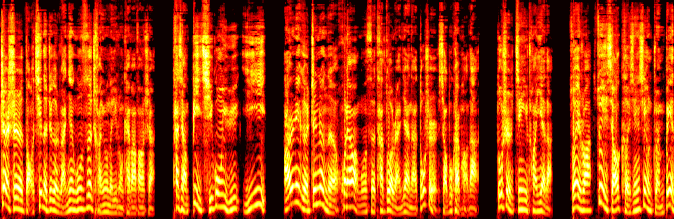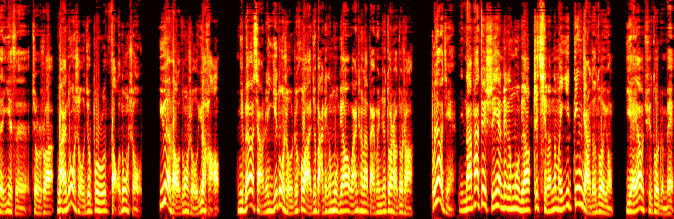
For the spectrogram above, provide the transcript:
这是早期的这个软件公司常用的一种开发方式。他想毕其功于一役。而这个真正的互联网公司，它做软件呢，都是小步快跑的，都是精益创业的。所以说，最小可行性准备的意思就是说，晚动手就不如早动手，越早动手越好。你不要想着一动手之后啊，就把这个目标完成了百分之多少多少，不要紧，你哪怕对实现这个目标只起了那么一丁点的作用，也要去做准备。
